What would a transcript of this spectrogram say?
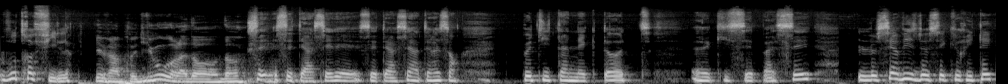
votre fil. Il y avait un peu d'humour là dans. dans... C'était assez c'était assez intéressant. Petite anecdote euh, qui s'est passée. Le service de sécurité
